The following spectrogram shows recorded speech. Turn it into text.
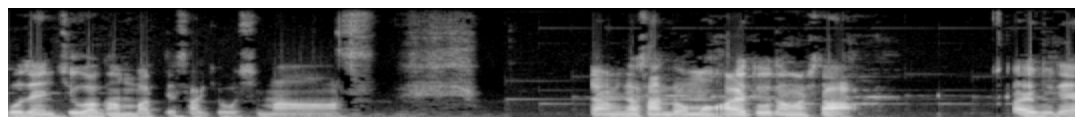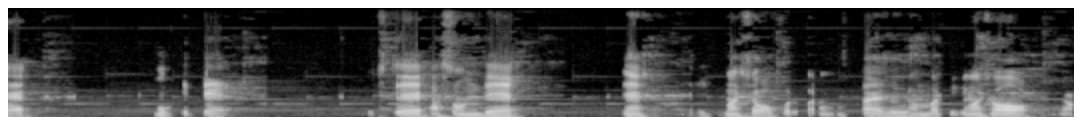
午前中は頑張って作業します。じゃあ皆さんどうもありがとうございました。スタイフで、儲けて、そして遊んで、ね、行きましょう。これからもスタイフ頑張っていきましょう。頑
